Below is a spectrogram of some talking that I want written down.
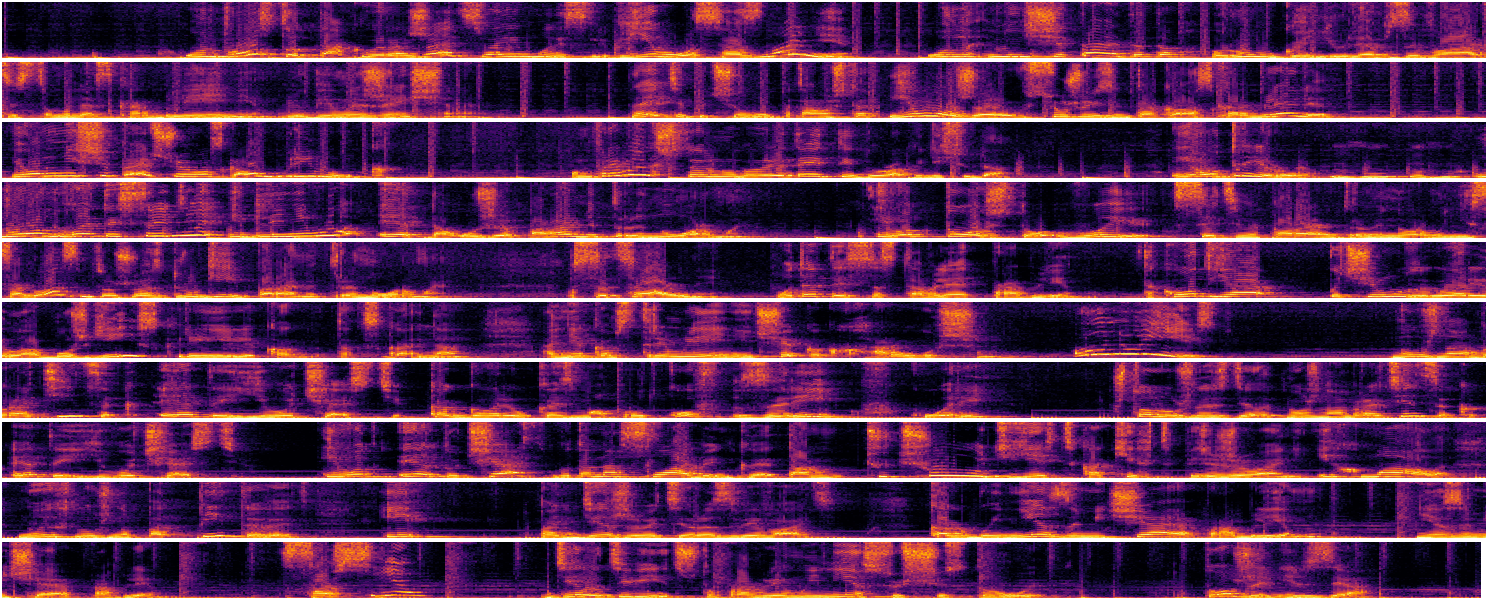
Он просто так выражает свои мысли. В его сознании он не считает это руганью или обзывательством или оскорблением любимой женщины. Знаете почему? Потому что его же всю жизнь так оскорбляли, и он не считает, что его оскорбляли. Он привык. Он привык, что ему говорят, эй, ты дурак, иди сюда. Я утрирую. Угу, угу. Но он в этой среде, и для него это уже параметры нормы. И вот то, что вы с этими параметрами нормы не согласны, потому что у вас другие параметры нормы, социальные, вот это и составляет проблему. Так вот, я почему заговорила о божьей искре, или как бы так сказать, mm-hmm. да, о неком стремлении человека к хорошему. Оно у него есть. Нужно обратиться к этой его части. Как говорил Козьма Прутков, зри в корень. Что нужно сделать? Нужно обратиться к этой его части – и вот эту часть, вот она слабенькая, там чуть-чуть есть каких-то переживаний, их мало, но их нужно подпитывать и поддерживать и развивать, как бы не замечая проблему, не замечая проблему. Совсем делать вид, что проблемы не существует, тоже нельзя.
